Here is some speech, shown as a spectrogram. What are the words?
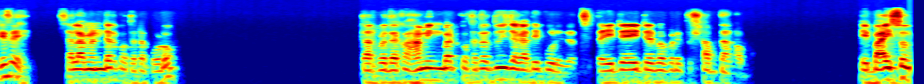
ঠিক আছে? স্যালামেন্ডার কথাটা পড়ো। তারপরে দেখো হামিংবার্ড কথাটা দুই জায়গাতেই পড়ে যাচ্ছে। তাই এটা, এটার ব্যাপারে একটু সাবধান হবে এই বাইসন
